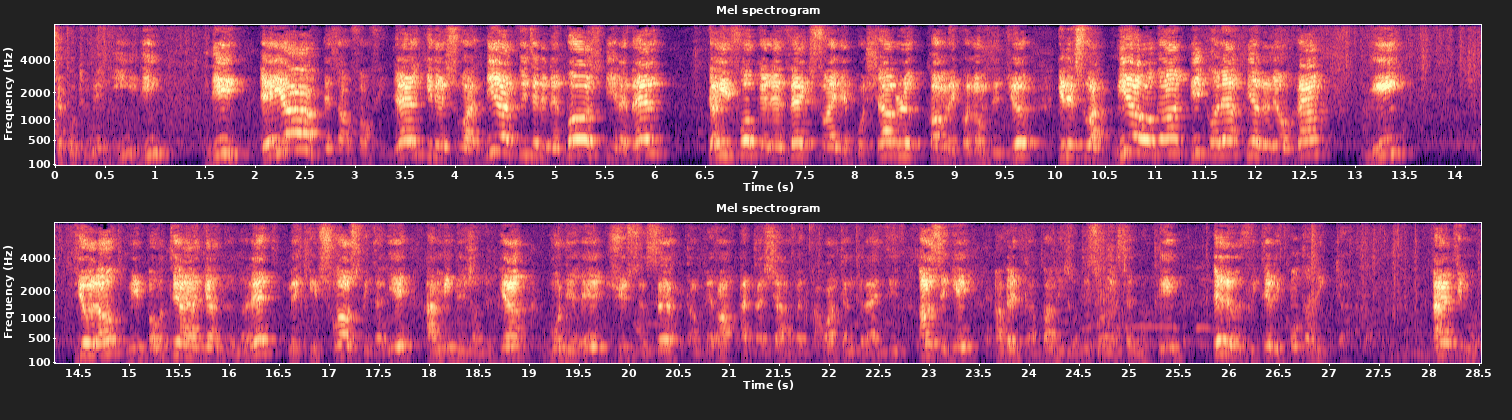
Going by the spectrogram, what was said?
Je continue, il dit, il dit, il dit, ayant des enfants fidèles, qui ne soient ni accusés de débauche, ni rebelles, car il faut que l'évêque soit irréprochable, comme économe de Dieu, qu'il ne soit ni arrogant, ni colère, ni adonné au vin, ni violent, ni porté à un gain de honnête, mais qu'il soit hospitalier, ami des gens de bien, modéré, juste, saint, tempérant, attaché à la vraie parole telle qu'elle a été enseignée, afin d'être capable d'exhorter selon la saine doctrine et de réfuter les contradicteurs. 1 Timothée,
